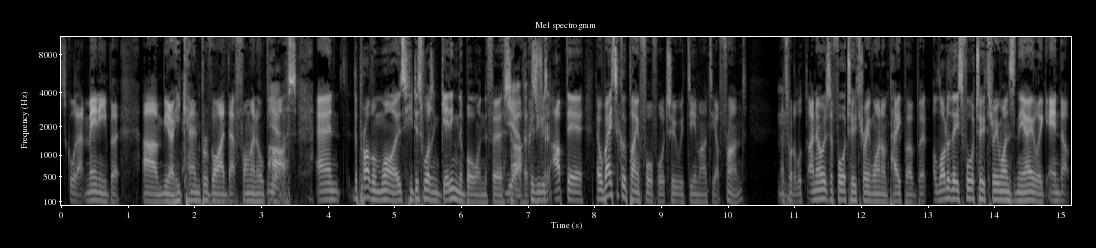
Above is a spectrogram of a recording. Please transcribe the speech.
score that many, but um, you know he can provide that final Yeah. pass. And the problem was he just wasn't getting the ball in the first Yeah, half because he was up there. They were basically playing 4-4-2 with Diamanti up front. That's Mm. what it looked. I know it's a 4-2-3-1 on paper, but a lot of these 4-2-3-1s in the A League end up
